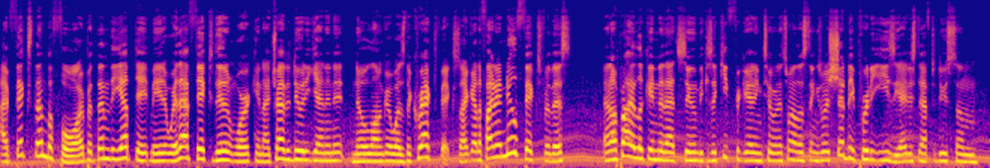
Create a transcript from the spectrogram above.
I fixed them before, but then the update made it where that fix didn't work and I tried to do it again and it no longer was the correct fix. So I gotta find a new fix for this and I'll probably look into that soon because I keep forgetting to and it's one of those things where it should be pretty easy. I just have to do some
